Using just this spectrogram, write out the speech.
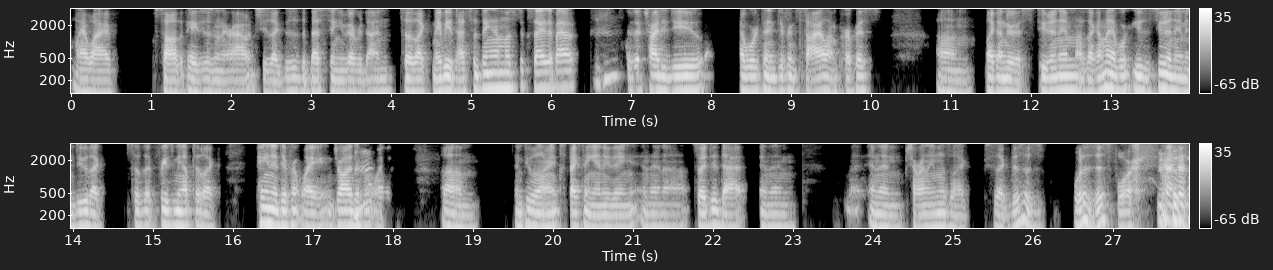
my wife saw the pages when they're out, and she's like, "This is the best thing you've ever done." So like maybe that's the thing I'm most excited about because I tried to do. I worked in a different style on purpose, um, like under a pseudonym. I was like, I'm gonna work, use a pseudonym and do like so that frees me up to like paint a different way and draw a different way. Um, and people aren't expecting anything. And then uh, so I did that, and then and then Charlene was like, she's like, this is what is this for? This is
